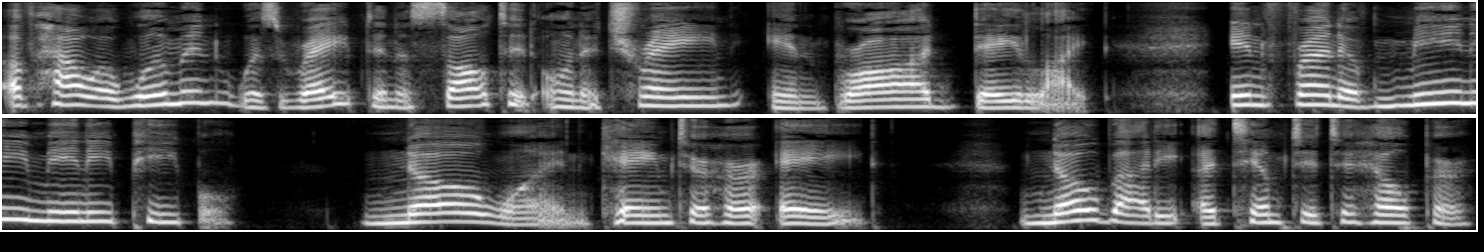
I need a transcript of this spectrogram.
of how a woman was raped and assaulted on a train in broad daylight in front of many, many people. No one came to her aid. Nobody attempted to help her.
